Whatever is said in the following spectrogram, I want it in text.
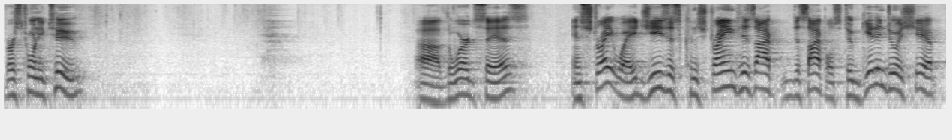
verse 22, uh, the word says, And straightway Jesus constrained his disciples to get into a ship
